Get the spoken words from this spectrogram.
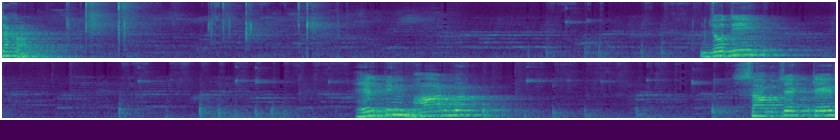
দেখো। যদি হেল্পিং ভার্ব সাবজেক্টের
